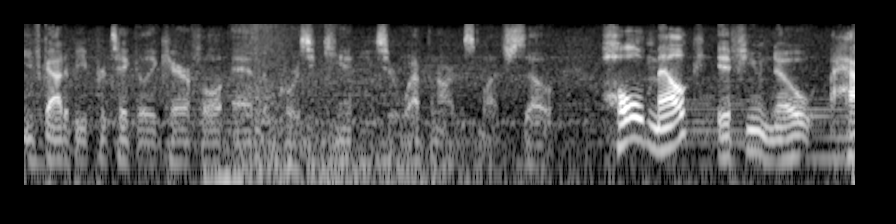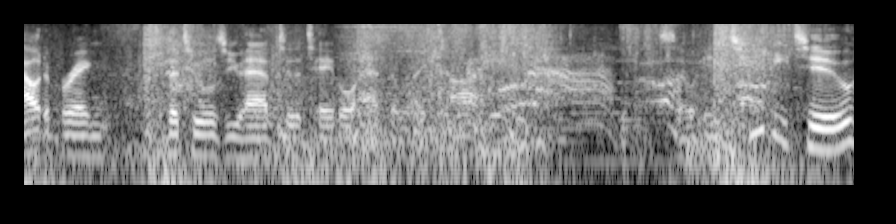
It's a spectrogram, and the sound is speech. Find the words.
you've got to be particularly careful. And of course, you can't use your weapon art as much. So whole milk if you know how to bring the tools you have to the table at the right time. So in 2v2,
